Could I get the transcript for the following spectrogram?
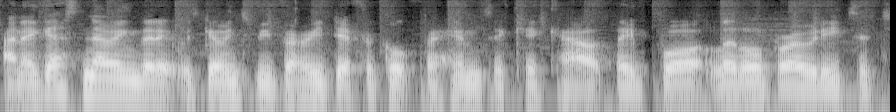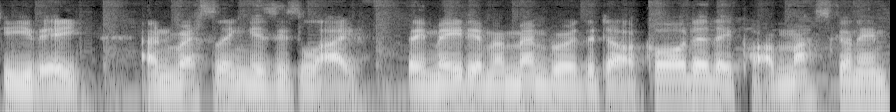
and I guess knowing that it was going to be very difficult for him to kick out, they brought little Brodie to TV, and wrestling is his life. They made him a member of the Dark Order, they put a mask on him,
